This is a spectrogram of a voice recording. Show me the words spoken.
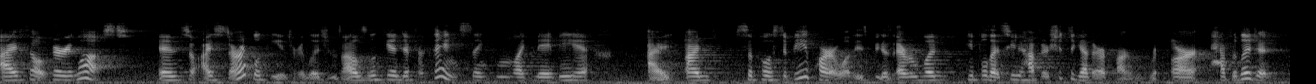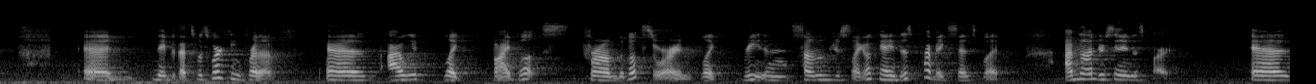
I felt very lost. And so I started looking into religions. I was looking at different things, thinking like maybe I I'm supposed to be a part of one of these because everyone people that seem to have their shit together are part of, are have religion and maybe that's what's working for them. And I would like buy books from the bookstore and like read, and some of them just like, okay, this part makes sense, but I'm not understanding this part. And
